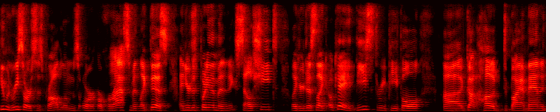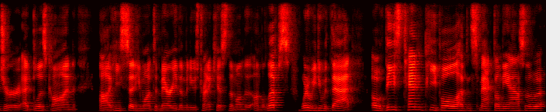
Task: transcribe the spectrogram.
human resources problems or, or harassment like this and you're just putting them in an excel sheet like you're just like okay these three people uh, got hugged by a manager at blizzcon. Uh, he said he wanted to marry them and he was trying to kiss them on the on the lips. What do we do with that? Oh these 10 people have been smacked on the ass and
